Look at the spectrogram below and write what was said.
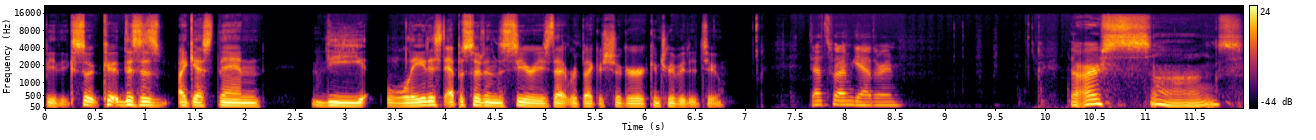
be the, so. Could, this is, I guess, then the latest episode in the series that Rebecca Sugar contributed to. That's what I'm gathering. There are songs.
